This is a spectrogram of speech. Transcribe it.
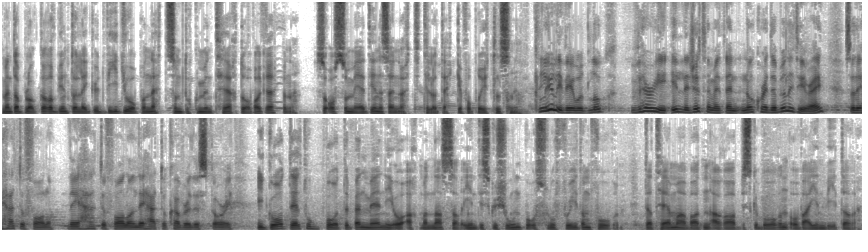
Men da bloggere begynte å legge ut videoer på nett som dokumenterte overgrepene, så også mediene seg nødt til å dekke forbrytelsene. I går deltok både Ben Meni og Ahmad Nasser i en diskusjon på Oslo Freedom Forum, der temaet var den arabiske våren og veien videre.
